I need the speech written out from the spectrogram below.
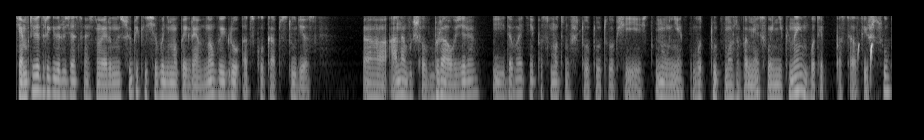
Всем привет, дорогие друзья, с вами снова Рыбный Супик, и сегодня мы поиграем в новую игру от Skullcap Studios. А, она вышла в браузере, и давайте посмотрим, что тут вообще есть. Ну, не, вот тут можно поменять свой никнейм, вот я поставил Soup.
